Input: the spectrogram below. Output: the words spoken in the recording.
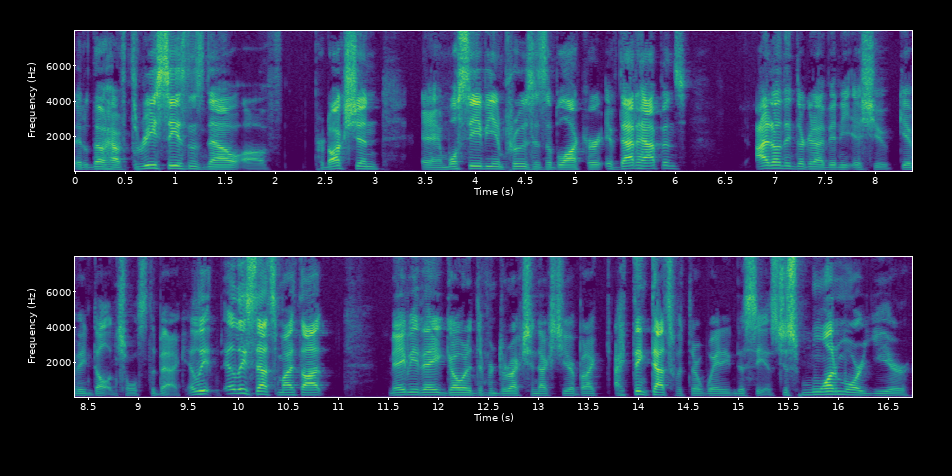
They'll have three seasons now of production, and we'll see if he improves as a blocker. If that happens, I don't think they're going to have any issue giving Dalton Schultz the bag. At least, at least that's my thought. Maybe they go in a different direction next year, but I, I think that's what they're waiting to see. It's just one more year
